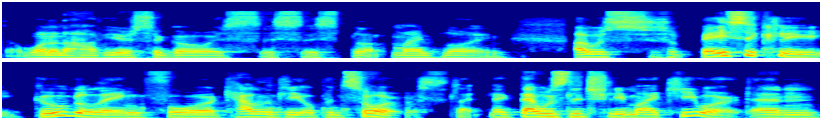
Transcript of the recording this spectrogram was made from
one and a half years ago is is, is mind blowing. I was basically googling for Calendly open source, like like that was literally my keyword, and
